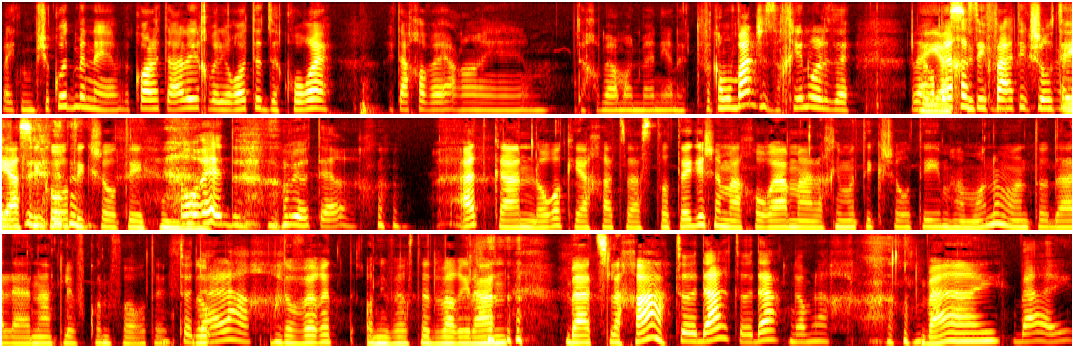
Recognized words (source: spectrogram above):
וההתממשקות ביניהם, וכל התהליך, ולראות את זה קורה, הייתה חוויה, אה, הייתה חוויה מאוד מעניינת. וכמובן שזכינו על זה, להרבה חשיפה תקשורתית. היה סיקור תקשורתי. אוהד ביותר. עד כאן, לא רק יח"צ, האסטרטגיה שמאחורי המהלכים התקשורתיים. המון המון תודה לענת לב קונפורטס. תודה לך. דוברת אוניברסיטת בר אילן. בהצלחה. תודה, תודה, גם לך. ביי. ביי.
